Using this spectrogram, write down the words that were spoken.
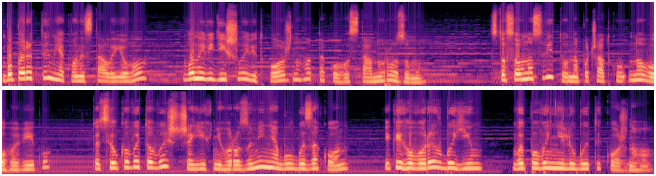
бо перед тим як вони стали його, вони відійшли від кожного такого стану розуму. Стосовно світу на початку нового віку, то цілковито вище їхнього розуміння був би закон, який говорив би їм ви повинні любити кожного.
